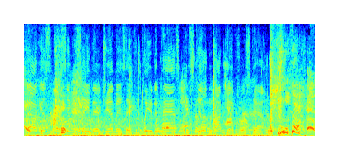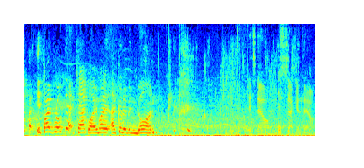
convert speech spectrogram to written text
Well, I guess the best thing to say there, Jim, is they completed the pass, but it still did not get a first down. yeah. If I broke that tackle, I might. I could have been gone. It's now second down.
